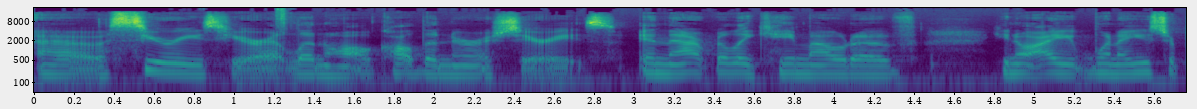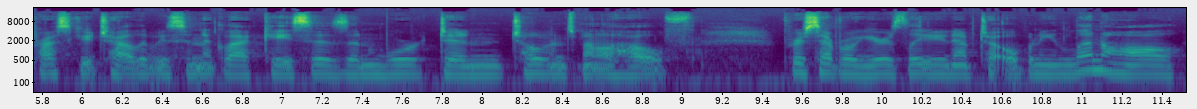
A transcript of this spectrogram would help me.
a, series here at Lynhall called the Nourish series, and that really came out of, you know, I when I used to prosecute child abuse and neglect cases and worked in children's mental health for several years leading up to opening Lynhall,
